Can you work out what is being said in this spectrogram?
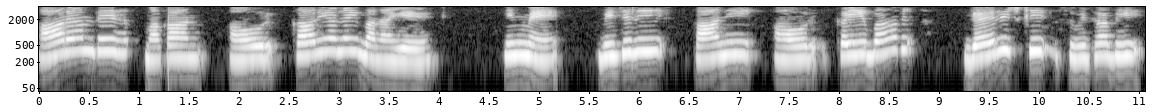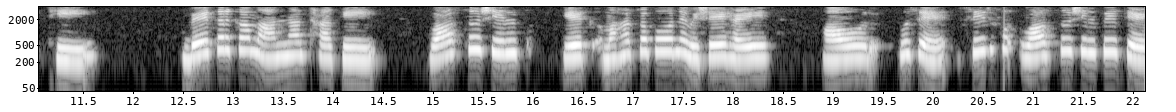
आरामदेह मकान और कार्यालय बनाए। इनमें बिजली, पानी और कई बार गैरेज की सुविधा भी थी। बेकर का मानना था कि वास्तुशिल्प एक महत्वपूर्ण विषय है और उसे सिर्फ़ वास्तुशिल्पी के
